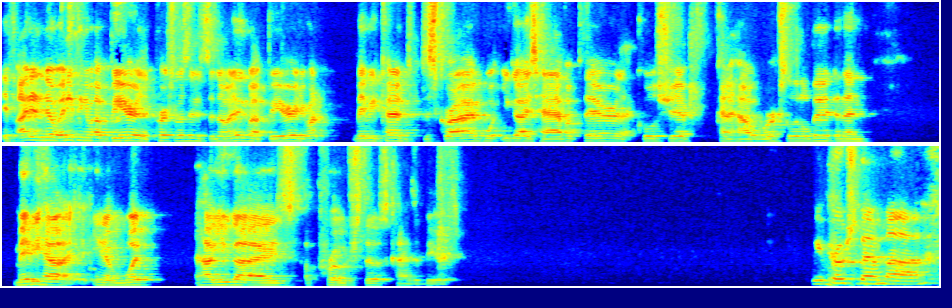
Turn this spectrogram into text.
if I didn't know anything about beer, the person listening doesn't know anything about beer, you want to maybe kind of describe what you guys have up there, that coolship, kind of how it works a little bit, and then maybe how you know what how you guys approach those kinds of beers. We approach them uh,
